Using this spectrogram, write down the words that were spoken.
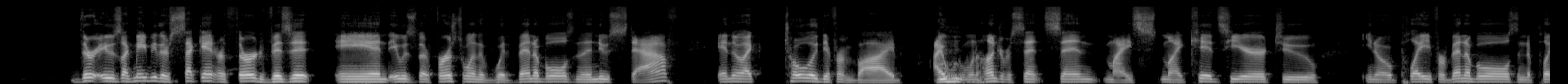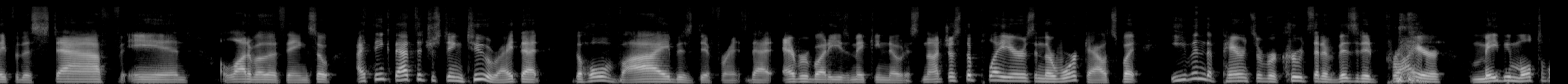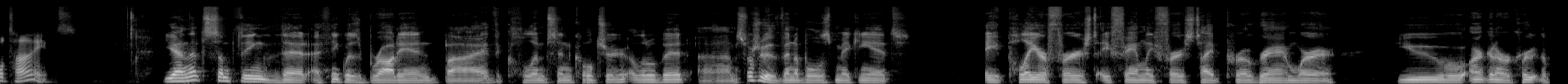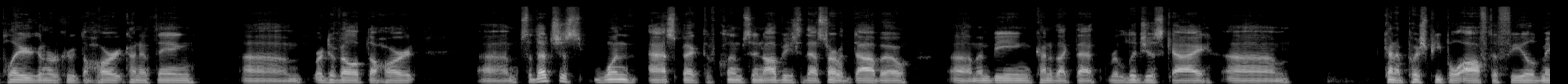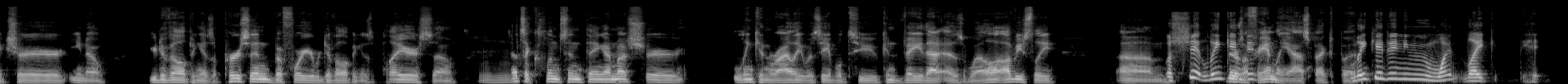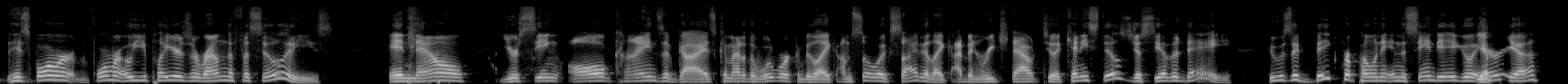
there it was like maybe their second or third visit and it was their first one with Venables and the new staff and they're like totally different vibe. I would mm-hmm. 100% send my my kids here to you know play for Venables and to play for the staff and a lot of other things. So I think that's interesting too, right? That the whole vibe is different. That everybody is making notice, not just the players and their workouts, but even the parents of recruits that have visited prior, maybe multiple times. Yeah, and that's something that I think was brought in by the Clemson culture a little bit, um, especially with Venables making it a player first, a family first type program where you aren't going to recruit the player, you're going to recruit the heart kind of thing, um, or develop the heart. Um, so that's just one aspect of Clemson. Obviously, that started with Dabo um, and being kind of like that religious guy. Um, kind of push people off the field, make sure, you know, you're developing as a person before you're developing as a player. So Mhm. that's a Clemson thing. I'm not sure Lincoln Riley was able to convey that as well. Obviously, um, Well, shit, Lincoln. there's a family aspect, but Lincoln didn't even want like his former former OU players around the facilities, and now you're seeing all kinds of guys come out of the woodwork and be like, "I'm so excited!" Like I've been reached out to. Like Kenny Stills just the other day, who was a big proponent in the San Diego Yep. area.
